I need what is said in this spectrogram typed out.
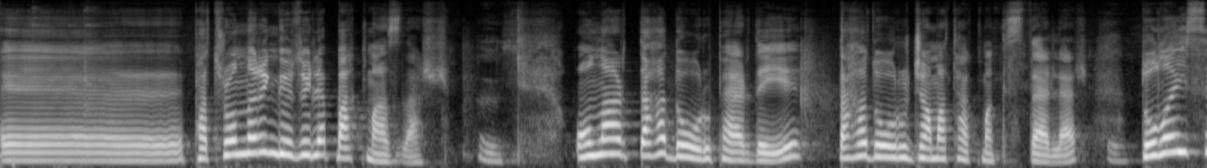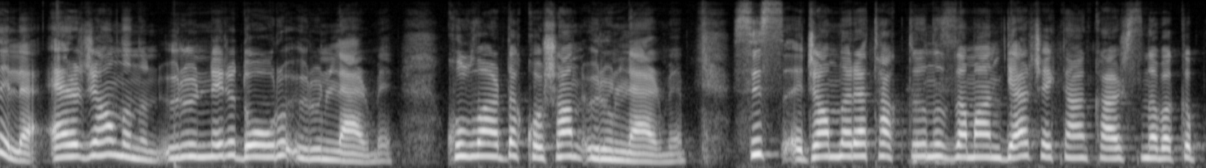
E, patronların gözüyle bakmazlar. Evet. Onlar daha doğru perdeyi, daha doğru cama takmak isterler. Dolayısıyla Ercanlı'nın ürünleri doğru ürünler mi? Kulvarda koşan ürünler mi? Siz e, camlara taktığınız zaman gerçekten karşısına bakıp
